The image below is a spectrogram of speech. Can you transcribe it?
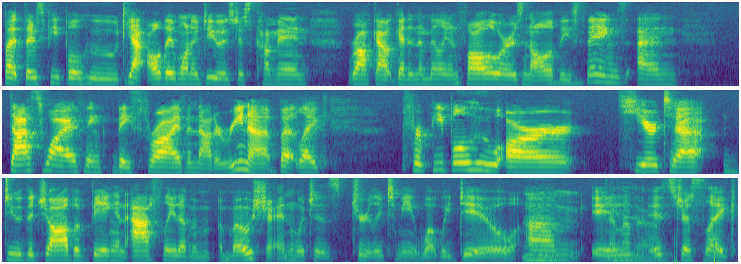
But there's people who, yeah, all they want to do is just come in, rock out, getting a million followers, and all of these things, and that's why I think they thrive in that arena. But like for people who are here to do the job of being an athlete of emotion, which is truly to me what we do, um, is it's just like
